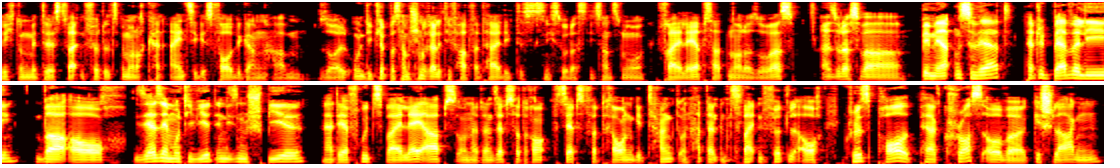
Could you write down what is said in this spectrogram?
Richtung Mitte des zweiten Viertels immer noch kein einziges Foul begangen haben soll. Und die Clippers haben schon relativ hart verteidigt. Das ist nicht so, dass die sonst nur freie Layups hatten oder sowas. Also das war bemerkenswert. Patrick Beverly war auch sehr, sehr motiviert in diesem Spiel. Er hatte ja früh zwei Layups und hat dann Selbstvertrauen, Selbstvertrauen getankt und hat dann im zweiten Viertel auch Chris Paul per Crossover geschlagen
